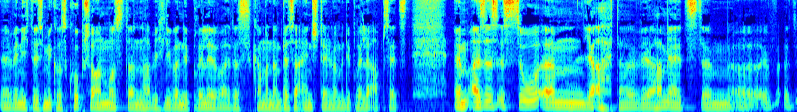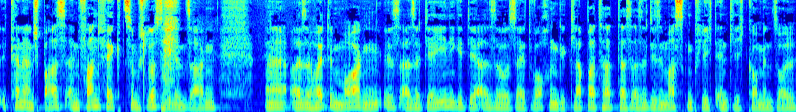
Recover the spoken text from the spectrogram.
äh, wenn ich durchs Mikroskop schauen muss, dann habe ich lieber eine Brille, weil das kann man dann besser einstellen, wenn man die Brille absetzt. Ähm, also es ist so, ähm, ja, da, wir haben ja jetzt, ähm, äh, ich kann ja einen Spaß, einen Fun Fact zum Schluss Ihnen sagen. Äh, also heute Morgen ist also derjenige, der also seit Wochen geklappert hat, dass also diese Maskenpflicht endlich kommen soll,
